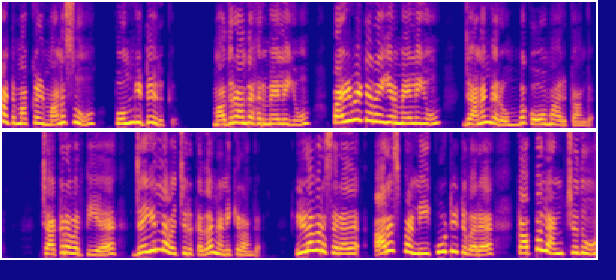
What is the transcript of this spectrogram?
நாட்டு மக்கள் மனசும் பொங்கிட்டு இருக்கு. மதுராந்தகர் மேலையும் பழுவேட்டரையர் மேலையும் ஜனங்க ரொம்ப கோபமா இருக்காங்க. சக்கரவர்த்திய ஜெயில்ல வச்சிருக்கதா நினைக்கிறாங்க. இளவரசரை அரெஸ்ட் பண்ணி கூட்டிட்டு வர கப்பல் அனுப்பிச்சதும்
